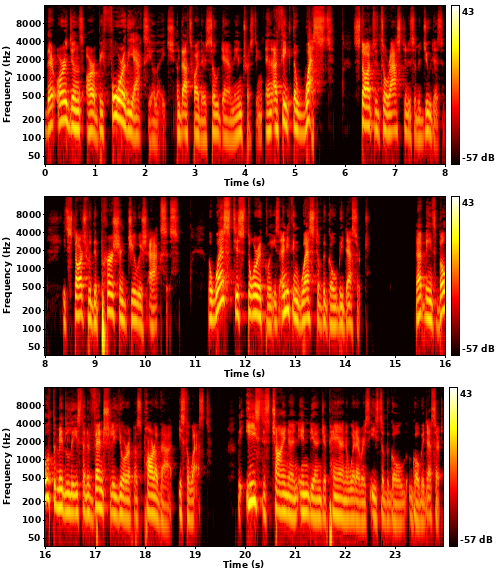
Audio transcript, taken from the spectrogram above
their origins are before the axial age, and that's why they're so damn interesting. And I think the West starts with Zoroastrianism and Judaism. It starts with the Persian Jewish axis. The West historically is anything west of the Gobi Desert. That means both the Middle East and eventually Europe, as part of that, is the West. The east is China and India and Japan and whatever is east of the Gobi Desert.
